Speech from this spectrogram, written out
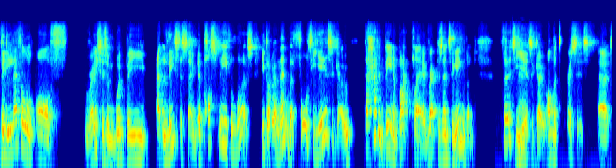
the level of racism would be at least the same, possibly even worse. You've got to remember, 40 years ago, there hadn't been a black player representing England. 30 yeah. years ago, on the terraces at,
